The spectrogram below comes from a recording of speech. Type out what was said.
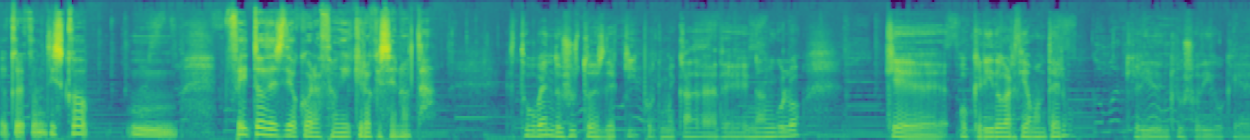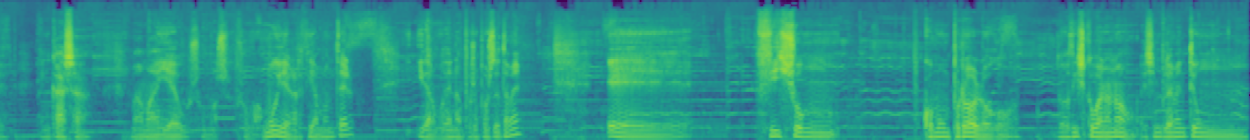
Eu creo que un disco mm, feito desde o corazón e creo que se nota. Estou vendo xusto desde aquí, porque me cadra de, en ángulo, que o querido García Montero, querido incluso digo que en casa mamá e eu somos, somos moi de García Montero e da Almudena, por suposto, tamén eh, fixo un como un prólogo do disco, bueno, non, é simplemente un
